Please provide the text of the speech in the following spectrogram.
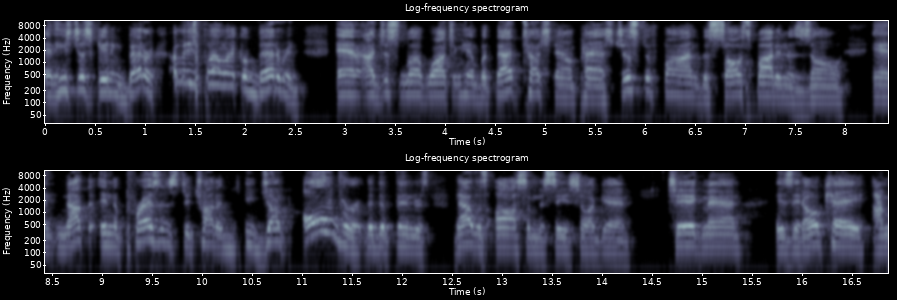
and he's just getting better. I mean, he's playing like a veteran, and I just love watching him. But that touchdown pass, just to find the soft spot in the zone and not in the presence to try to jump over the defenders. That was awesome to see. So again, Chig, man, is it okay? I'm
